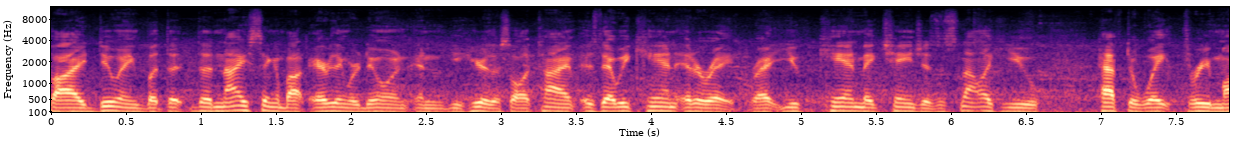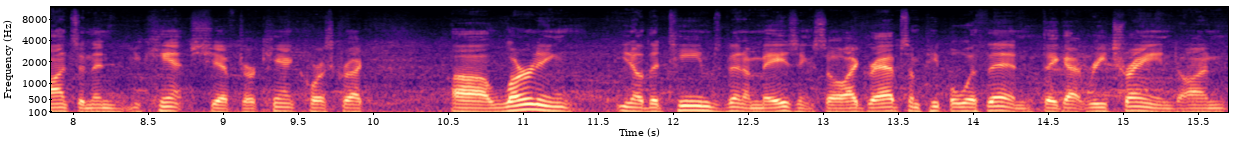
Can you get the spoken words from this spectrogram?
by doing, but the, the nice thing about everything we're doing, and you hear this all the time, is that we can iterate, right? You can make changes. It's not like you have to wait three months and then you can't shift or can't course correct. Uh, learning, you know, the team's been amazing. So I grabbed some people within, they got retrained on,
